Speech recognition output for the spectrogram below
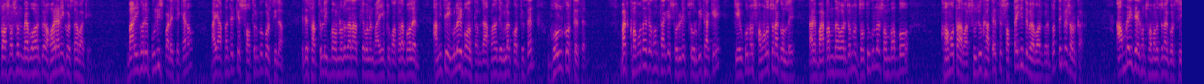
প্রশাসন ব্যবহার করে হয়রানি করছে আমাকে। বাড়ি ঘরে পুলিশ পাঠাইছে। কেন? ভাই, আপনাদেরকে সতর্ক করছিলাম। যে ছাত্রলীগ বা অন্যরা যারা আজকে বলেন, ভাই, একটু কথা বলেন। আমি তো এগুলোই বলতাম যে আপনারা যেগুলো করতেছেন, ভুল করতেছেন। বাট ক্ষমতা যখন থাকে, শরীরে চর্বি থাকে, কেউ কোনো সমালোচনা করলে তার বাটাম দেওয়ার জন্য যতগুলো সম্ভাব্য ক্ষমতা বা সুযোগ হাতে আছে, সবটাই কিন্তু ব্যবহার করে প্রত্যেকটা সরকার। আমরাই যে এখন সমালোচনা করছি,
